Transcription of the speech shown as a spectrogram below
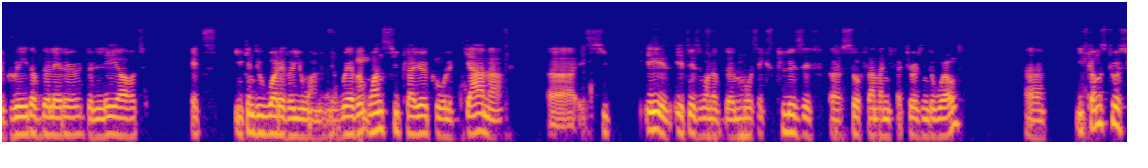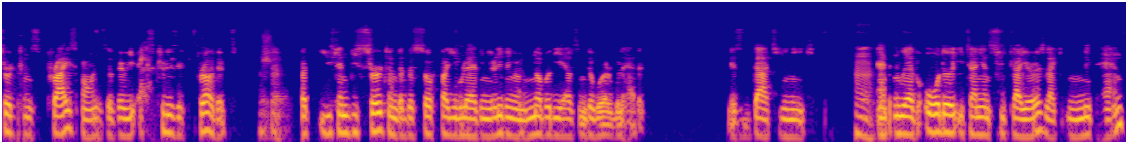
the grade of the leather, the layout. It's you can do whatever you want. We have one supplier called Gamma. Uh, it's is it is one of the most exclusive uh, sofa manufacturers in the world. Uh, it comes to a certain price point. It's a very exclusive product. Sure. But you can be certain that the sofa you will have in your living room, nobody else in the world will have it. It's that unique. Hmm. And we have other Italian suppliers like Midhand,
